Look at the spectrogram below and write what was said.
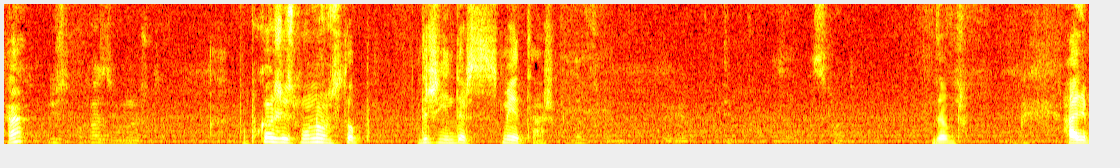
Ha? Pa pokaži smo non stop. Drži inders, smetaš. Dobro. Hajde,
